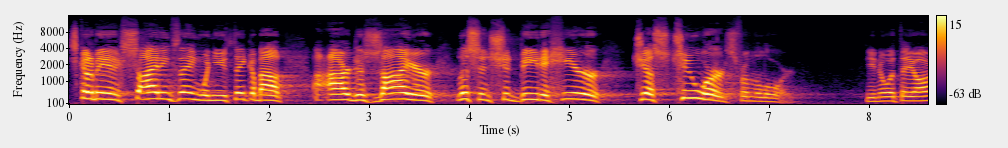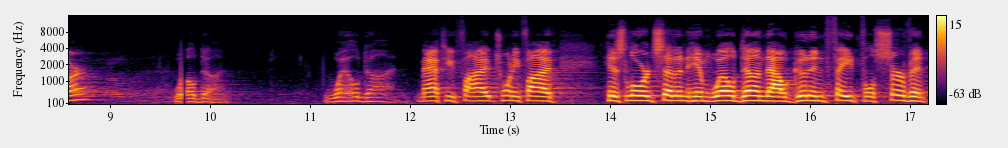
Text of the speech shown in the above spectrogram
It's going to be an exciting thing when you think about our desire, listen, should be to hear just two words from the Lord. You know what they are? Well done. Well done. Matthew 5 25, his Lord said unto him, Well done, thou good and faithful servant,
